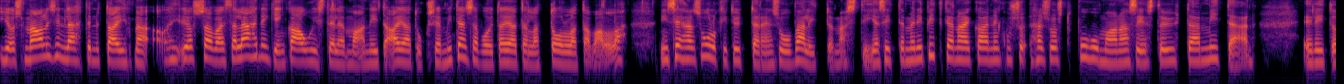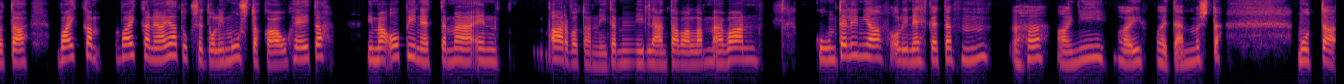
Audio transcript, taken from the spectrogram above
jos mä olisin lähtenyt tai mä jossain vaiheessa lähdinkin kauhistelemaan niitä ajatuksia, miten sä voit ajatella tolla tavalla, niin sehän sulki tyttären suun välittömästi. Ja sitten meni pitkän aikaa ennen kuin hän suostui puhumaan asiasta yhtään mitään. Eli tota, vaikka, vaikka ne ajatukset oli musta kauheita, niin mä opin, että mä en arvota niitä millään tavalla. Mä vaan kuuntelin ja olin ehkä, että hmm, aha, ai niin, vai, vai tämmöistä. Mutta,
